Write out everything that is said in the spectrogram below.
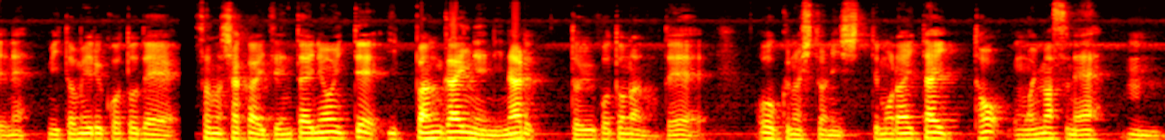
ってね認めることでその社会全体において一般概念になるということなので多くの人に知ってもらいたいと思いますね。うん。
